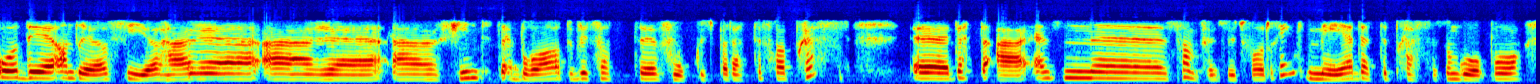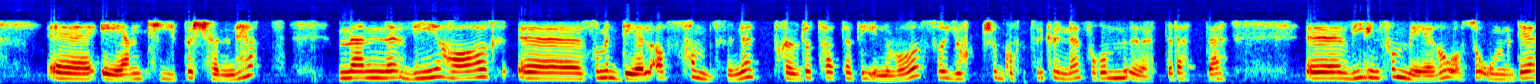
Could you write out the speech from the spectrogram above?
og det Andreas sier her er, er, fint. Det er bra at det blir satt eh, fokus på dette fra press. Eh, dette er en samfunnsutfordring med dette presset som går på én type skjønnhet. Men vi har som en del av samfunnet prøvd å ta dette inn over oss og gjort så godt vi kunne for å møte dette Eh, vi informerer også om det.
